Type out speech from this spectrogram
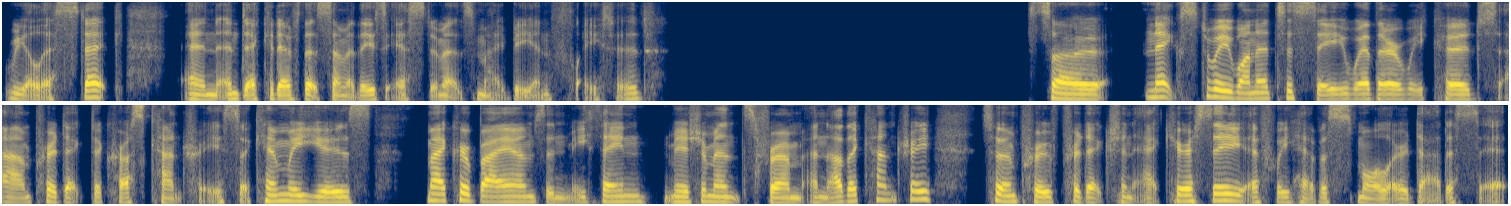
realistic and indicative that some of these estimates might be inflated. So next we wanted to see whether we could um, predict across countries. So can we use microbiomes and methane measurements from another country to improve prediction accuracy if we have a smaller data set?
